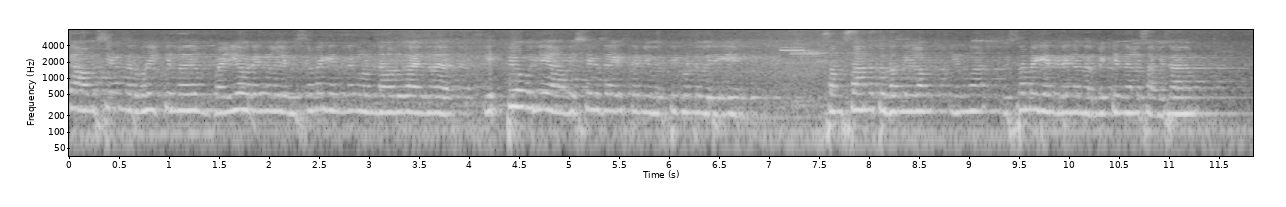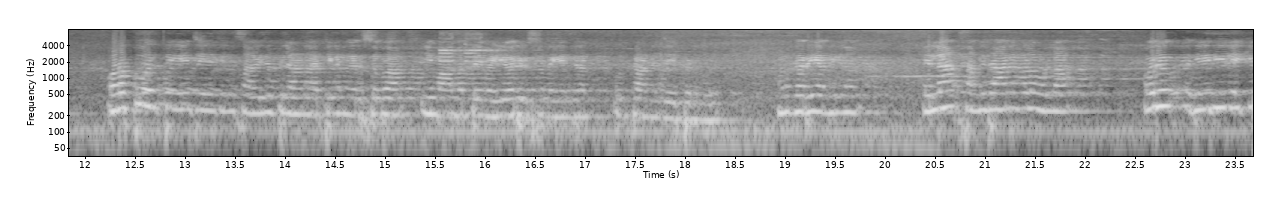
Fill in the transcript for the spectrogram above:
ആവശ്യങ്ങൾ നിർവഹിക്കുന്നതിനും വഴിയോരങ്ങളിൽ വിശ്രമ കേന്ദ്രങ്ങൾ ഉണ്ടാവുക എന്നത് ഏറ്റവും വലിയ ആവശ്യകതയായി തന്നെ ഉയർത്തിക്കൊണ്ടുവരികയും സംസ്ഥാനത്തുടനീളം ഇന്ന് വിശ്രമ കേന്ദ്രങ്ങൾ നിർമ്മിക്കുന്നതിനുള്ള സംവിധാനം ഉറപ്പുവരുത്തുകയും ചെയ്തിരിക്കുന്ന സാഹചര്യത്തിലാണ് ആറ്റിങ്ങൽ നഗരസഭ ഈ മാമത്തെ വഴിയോര വിശ്രമ കേന്ദ്രം ഉദ്ഘാടനം ചെയ്യപ്പെടുന്നത്. നമുക്കറിയാം ഇന്ന് എല്ലാ സംവിധാനങ്ങളുമുള്ള ഒരു രീതിയിലേക്ക്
